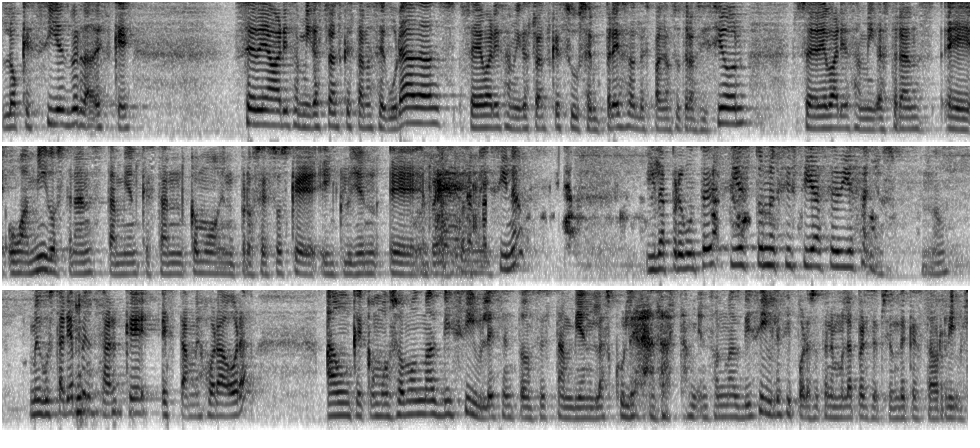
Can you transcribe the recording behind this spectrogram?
Lo que sí es verdad es que Sé de varias amigas trans que están aseguradas, sé de varias amigas trans que sus empresas les pagan su transición, sé de varias amigas trans eh, o amigos trans también que están como en procesos que incluyen eh, en relación con la medicina. Y la pregunta es si esto no existía hace 10 años. No me gustaría pensar que está mejor ahora, aunque como somos más visibles, entonces también las culeradas también son más visibles y por eso tenemos la percepción de que está horrible.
